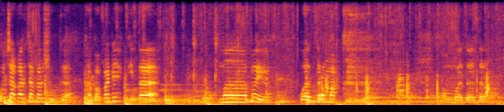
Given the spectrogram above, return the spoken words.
oh cakar-cakar juga. Nggak apa-apa deh kita me, apa ya watermark. Membuat watermark.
